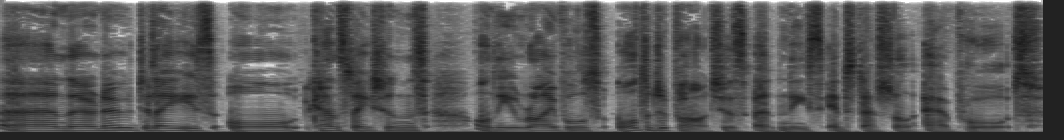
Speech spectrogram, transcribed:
And there are no delays or cancellations on the arrivals or the departures at Nice International Airport.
